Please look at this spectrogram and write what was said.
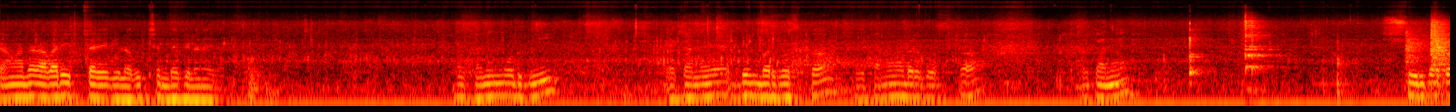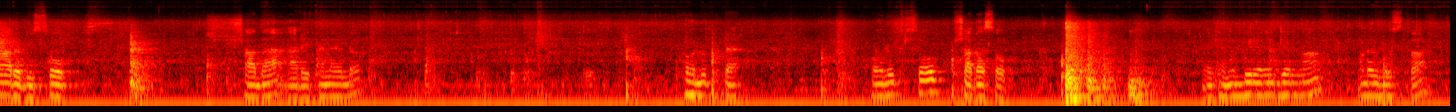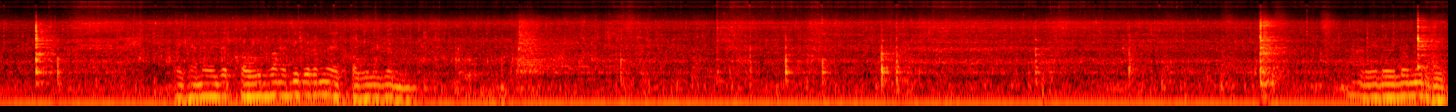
আজকে আমাদের আবার ইফতার এগুলো, বুঝছেন? দেখিলেন। এখানে মুরগি, এখানে দুম্বার গোস্ত, এখানে ওদের গোস্ত, এখানে সুরবা তো আরবি সোপ সাদা, আর এখানে হলো হলুদটা। হলুদ সোপ সাদা সোপ এখানে বিরিয়ানির জন্য ওদের গোস্ত। এখানে ওই যে খবর বানাচ্ছি করলাম না খবরের জন্য আর এটা হইল মুরগি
